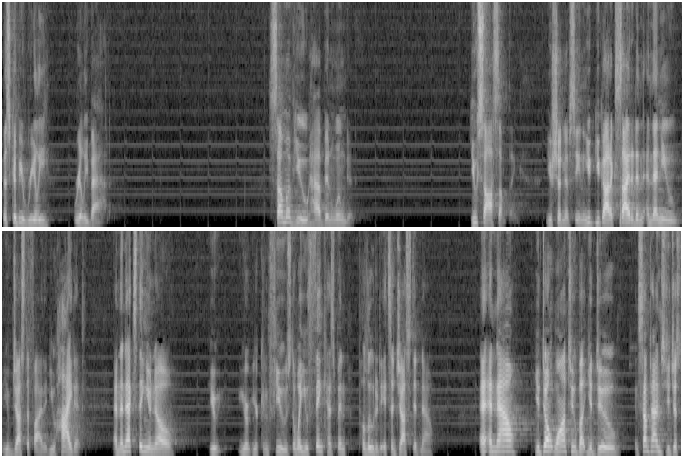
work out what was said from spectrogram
this could be really, really bad. Some of you have been wounded. You saw something you shouldn't have seen. You, you got excited and, and then you, you've justified it. You hide it. And the next thing you know, you, you're, you're confused. The way you think has been polluted, it's adjusted now. And, and now you don't want to, but you do. And sometimes you just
